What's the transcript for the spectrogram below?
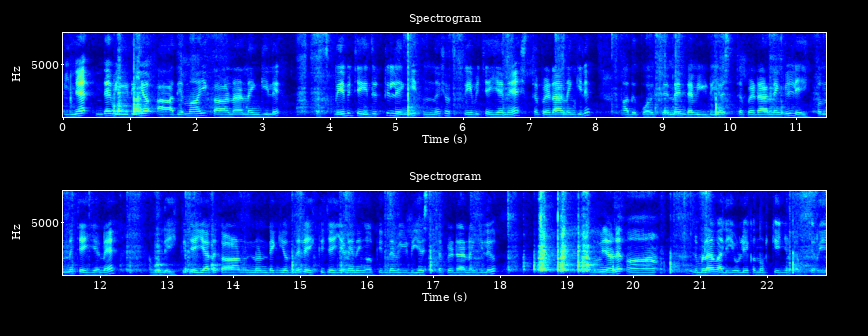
പിന്നെ എന്റെ വീഡിയോ ആദ്യമായി കാണുകയാണെങ്കിൽ സബ്സ്ക്രൈബ് ചെയ്തിട്ടില്ലെങ്കിൽ ഒന്ന് സബ്സ്ക്രൈബ് ചെയ്യണേ ഇഷ്ടപ്പെടുകയാണെങ്കിൽ അതുപോലെ തന്നെ എന്റെ വീഡിയോ ഇഷ്ടപ്പെടുകയാണെങ്കിൽ ലൈക്ക് ഒന്ന് ചെയ്യണേ. അപ്പോൾ ലൈക്ക് ചെയ്യാതെ കാണുന്നുണ്ടെങ്കിൽ ഒന്ന് ലൈക്ക് ചെയ്യണേ. നിങ്ങൾക്ക് എന്റെ വീഡിയോ ഇഷ്ടപ്പെടുകയാണെങ്കിൽ. അപ്പോൾ ഞാൻ നമ്മളെ വലിയ ഉള്ളിയൊക്കെ നുറുക്കി കഴിഞ്ഞിട്ട് അപ്പോൾ ചെറിയ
